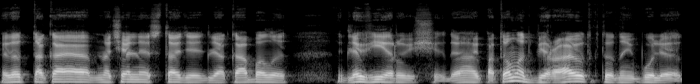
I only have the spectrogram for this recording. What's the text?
это такая начальная стадия для кабалы – для верующих, да, и потом отбирают, кто наиболее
